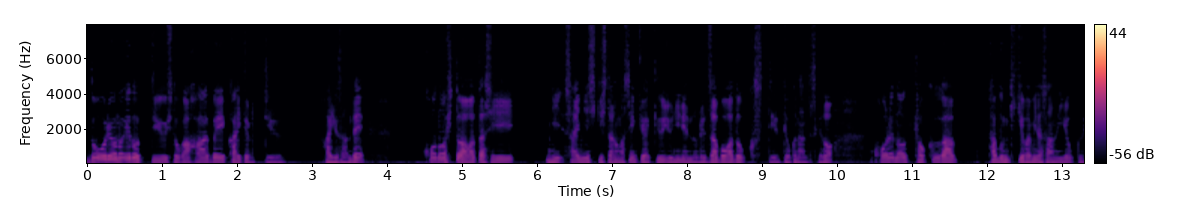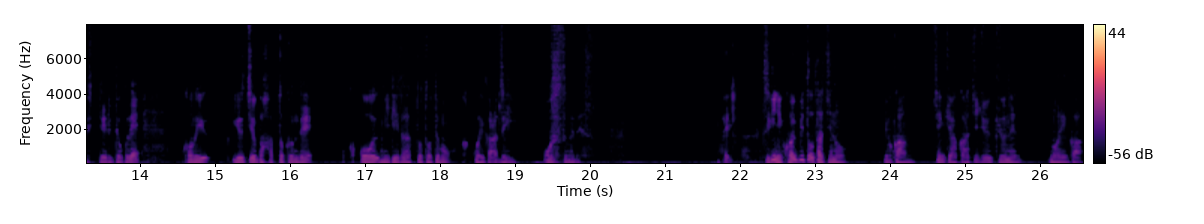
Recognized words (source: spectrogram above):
同僚のエドっていう人がハーベイ・カイテルっていう俳優さんでこの人は私に再認識したのが1992年の「レザボア・ドックス」っていう曲なんですけどこれの曲が多分聴けば皆さんよく知っている曲でこの You- YouTube 貼っとくんでここを見ていただくととてもかっこいいからぜひおすすめです、はい、次に恋人たちの予感。1989年の映画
